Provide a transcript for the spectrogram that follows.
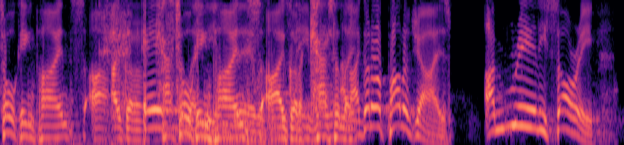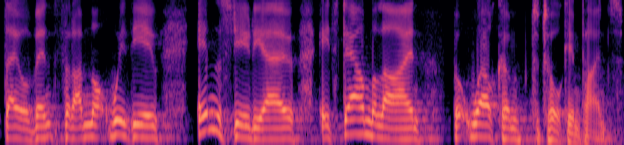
Talking Pints. I, have got a It's Talking Pints. I've got a Catalan. I've got to apologise. I'm really sorry, Dale Vince, that I'm not with you in the studio. It's down the line, but welcome to Talking Pints.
